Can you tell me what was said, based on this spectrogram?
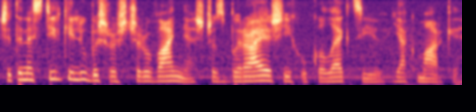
Чи ти настільки любиш розчарування, що збираєш їх у колекцію як марки?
